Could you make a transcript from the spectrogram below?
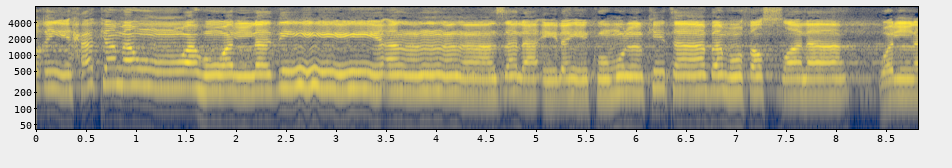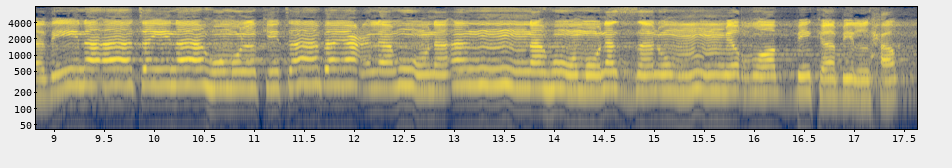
أبتغي حكما وهو الذي أنزل إليكم الكتاب مفصلا والذين آتيناهم الكتاب يعلمون أنه منزل من ربك بالحق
